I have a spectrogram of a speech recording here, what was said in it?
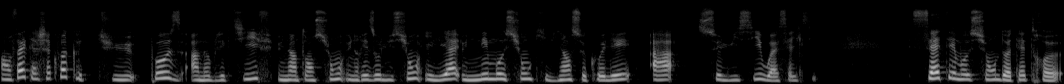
en fait, à chaque fois que tu poses un objectif, une intention, une résolution, il y a une émotion qui vient se coller à celui-ci ou à celle-ci. Cette émotion doit être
